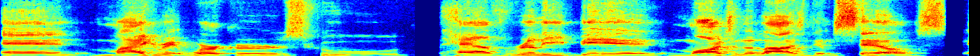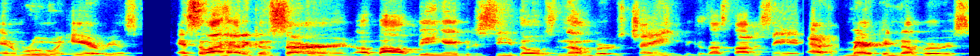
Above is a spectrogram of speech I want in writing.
and migrant workers who have really been marginalized themselves in rural areas. And so I had a concern about being able to see those numbers change because I started seeing African American numbers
